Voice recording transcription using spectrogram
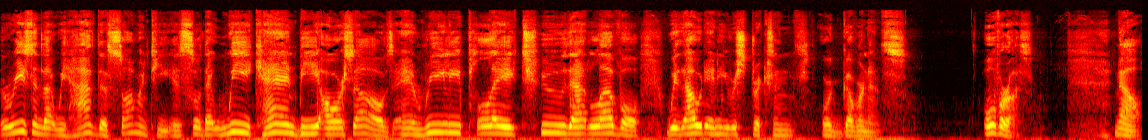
the reason that we have this sovereignty is so that we can be ourselves and really play to that level without any restrictions or governance over us. Now,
